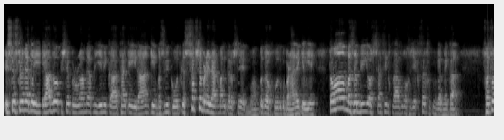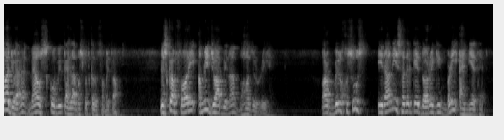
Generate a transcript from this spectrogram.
اس سلسلے میں اگر یاد ہو، پچھلے پروگرام میں آپ نے یہ بھی کہا تھا کہ ایران کی مذہبی قوت کے سب سے بڑے رہنما کی طرف سے محبت اور خود کو بڑھانے کے لیے تمام مذہبی اور سیاسی اختلاف کو اکثر ختم کرنے کا فتویٰ جو ہے، میں اس کو بھی پہلا مثبت قدر سمجھتا ہوں۔ جس کا فوری عملی جواب دینا بہت ضروری ہے۔ اور بالخصوص ایرانی صدر کے دورے کی بڑی اہمیت ہے۔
